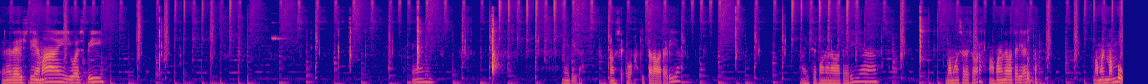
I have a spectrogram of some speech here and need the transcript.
Tiene de HDMI, USB. La batería. Ahí se pone la batería. Vamos a hacer eso ahora. Vamos a ponerle batería esto. Vamos al mambú.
